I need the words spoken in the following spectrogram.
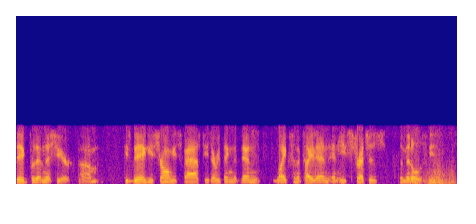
big for them this year. Um, he's big, he's strong, he's fast, he's everything that Ben likes in a tight end, and he stretches the middle of the field.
